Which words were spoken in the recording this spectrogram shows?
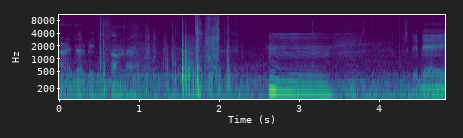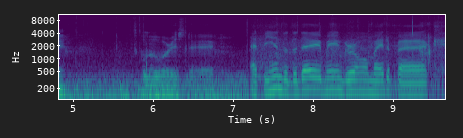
Alright, that'll be the thumbnail. Hmm. Day. It's glorious day. At the end of the day, me and Grandma made it back.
